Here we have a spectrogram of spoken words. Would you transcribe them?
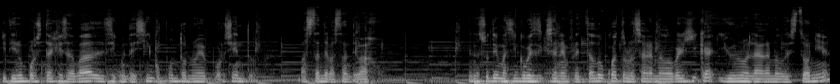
y tiene un porcentaje de salvadas de 55.9%, bastante, bastante bajo. En las últimas 5 veces que se han enfrentado, 4 las ha ganado Bélgica y 1 la ha ganado Estonia,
